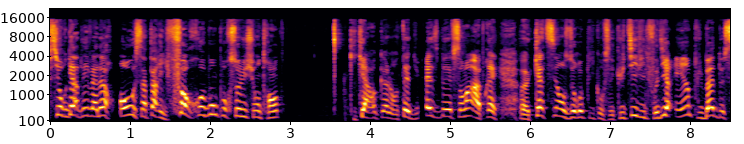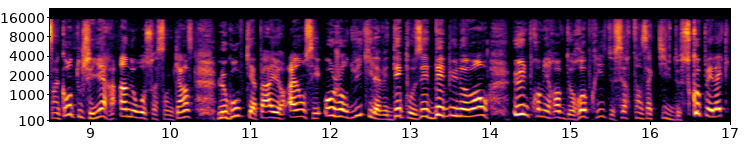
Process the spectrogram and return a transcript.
si on regarde les valeurs en hausse à Paris, fort rebond pour Solution 30 qui caracole en tête du SBF 120 après 4 euh, séances de repli consécutives, il faut dire, et un plus bas de 50 touché hier à 1,75€. Le groupe qui a par ailleurs annoncé aujourd'hui qu'il avait déposé début novembre une première offre de reprise de certains actifs de Scopelec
